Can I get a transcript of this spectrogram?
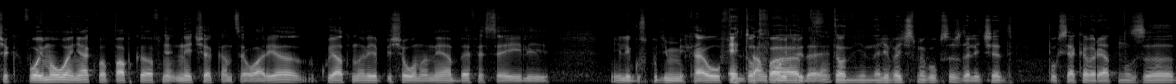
че какво имало е някаква папка в нечия канцелария, която нали, е пишало на нея БФС или, или господин Михайлов Ето или там това, който и да е. То, нали, вече сме го обсъждали, че по всяка вероятност за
